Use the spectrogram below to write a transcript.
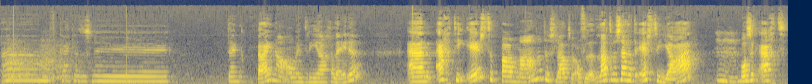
Ehm, even kijken, dat is nu, ik denk bijna alweer drie jaar geleden. En echt die eerste paar maanden, dus laten we, of laten we zeggen het eerste jaar, Mm. was ik echt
